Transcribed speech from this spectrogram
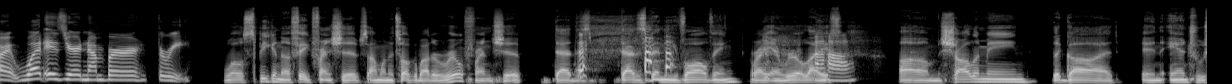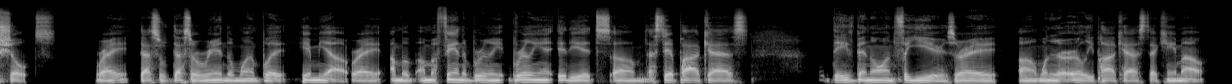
All right. What is your number three? Well, speaking of fake friendships, I want to talk about a real friendship that is that has been evolving right in real life. Uh-huh. Um, Charlemagne the God and Andrew Schulz. Right, that's a, that's a random one, but hear me out. Right, I'm a I'm a fan of brilliant brilliant idiots. Um, that's their podcast. They've been on for years. Right, um, one of the early podcasts that came out.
